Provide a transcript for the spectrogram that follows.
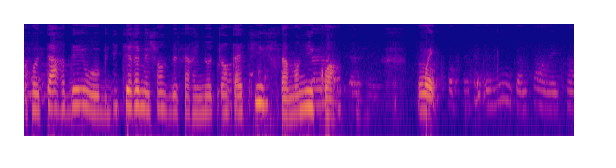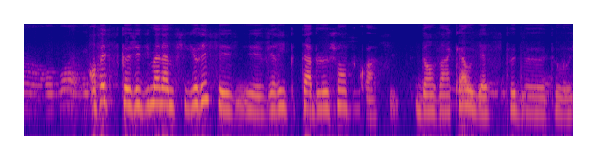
retarder ou oblitérer mes chances de faire une autre tentative. Ça m'ennuie, quoi. Oui. En fait, ce que j'ai du mal à me figurer, c'est une véritable chance, quoi. Dans un cas où il y a si peu de, de,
